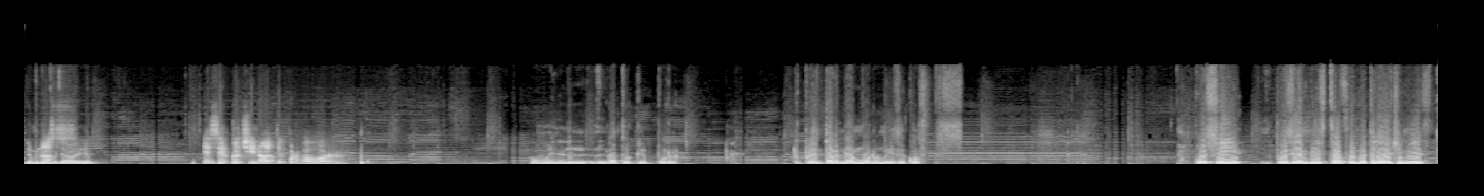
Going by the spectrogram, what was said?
Yo me llamo. Yo, yo, Es el cochinote, por favor. Como en el, el vato que por representar mi amor me dice cosas. Pues sí, pues ya han visto Full Metal Alchemist.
